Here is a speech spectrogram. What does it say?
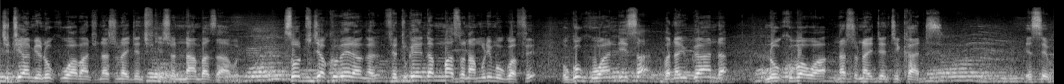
kituyambye n'okuwa abantu national identification number zaabwe. So tujja kubeera nga ffe tugenda mu maaso na mulimu gwaffe ogw'okuwandiisa bannayuganda n'okubawa national identity cards. Esebo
